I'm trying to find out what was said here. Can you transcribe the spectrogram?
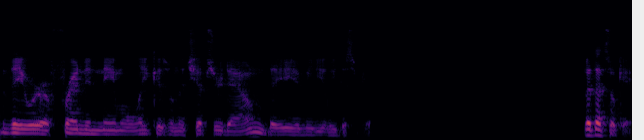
they were a friend in name only because when the chips are down, they immediately disappear. But that's okay.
